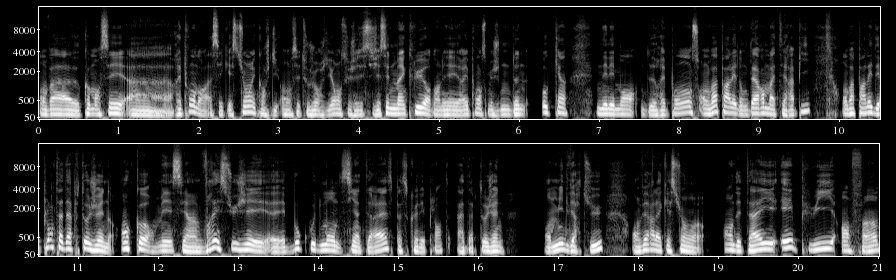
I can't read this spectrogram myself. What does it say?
on va euh, commencer à répondre à ces questions et quand je dis on, c'est toujours je dis on parce que j'essaie de m'inclure dans les réponses mais je ne donne aucun élément de réponse. On va parler donc d'aromathérapie, on va parler des plantes adaptogènes encore, mais c'est un vrai sujet et beaucoup de monde s'y intéresse parce que les plantes adaptogènes ont mille vertus. On verra la question en détail. Et puis enfin,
